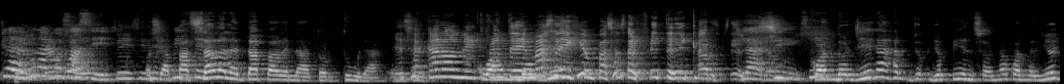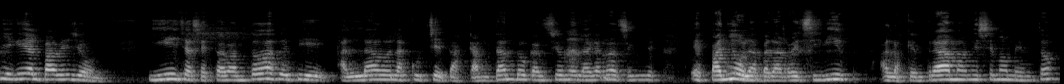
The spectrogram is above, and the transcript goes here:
Claro, alguna cosa así. Sí, sí, o sea, pasada la etapa de la tortura. Te sacaron del frente de masa y dijeron pasás al frente de cárcel. Claro, sí, cuando llegas, yo, yo pienso, ¿no? Cuando yo llegué al pabellón y ellas estaban todas de pie al lado de las cuchetas cantando canciones de la guerra civil española para recibir a los que entrábamos en ese momento,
